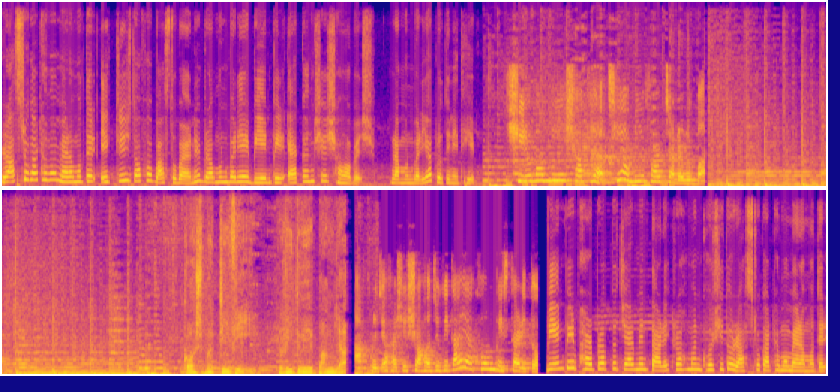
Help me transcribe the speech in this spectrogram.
রাষ্ট্র কাঠামো মেরামতের একত্রিশ দফা বাস্তবায়নে ব্রাহ্মণবাড়িয়ায় বিএনপির একাংশের সমাবেশ। ব্রাহ্মণবাড়িয়া প্রতিনিধি। শিরোনাম নিয়ে সাথে আছি আমি ফারজানা রূপা। কসবা টিভি হৃদয়ে বাংলা। আফরোজা হাসির সহযোগিতায় এখন বিস্তারিত। বিএনপির ভারপ্রাপ্ত চেয়ারম্যান তারেক রহমান ঘোষিত রাষ্ট্র কাঠামো মেরামতের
